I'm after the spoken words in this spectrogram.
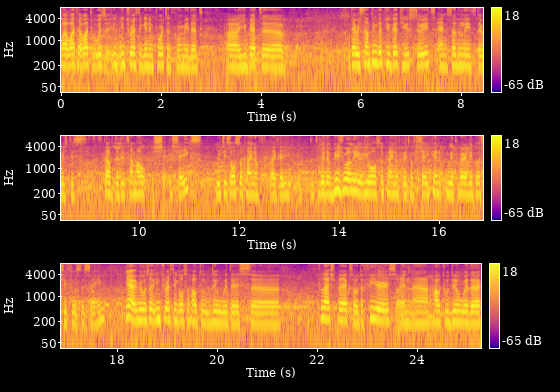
Well, what what was interesting and important for me that uh, you get. Uh, there is something that you get used to it, and suddenly there is this stuff that it somehow sh shakes, which is also kind of like a, with a visually you're also kind of bit of shaken with her because she feels the same. Yeah, it was interesting also how to deal with this uh, flashbacks or the fears and uh, how to deal with uh,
